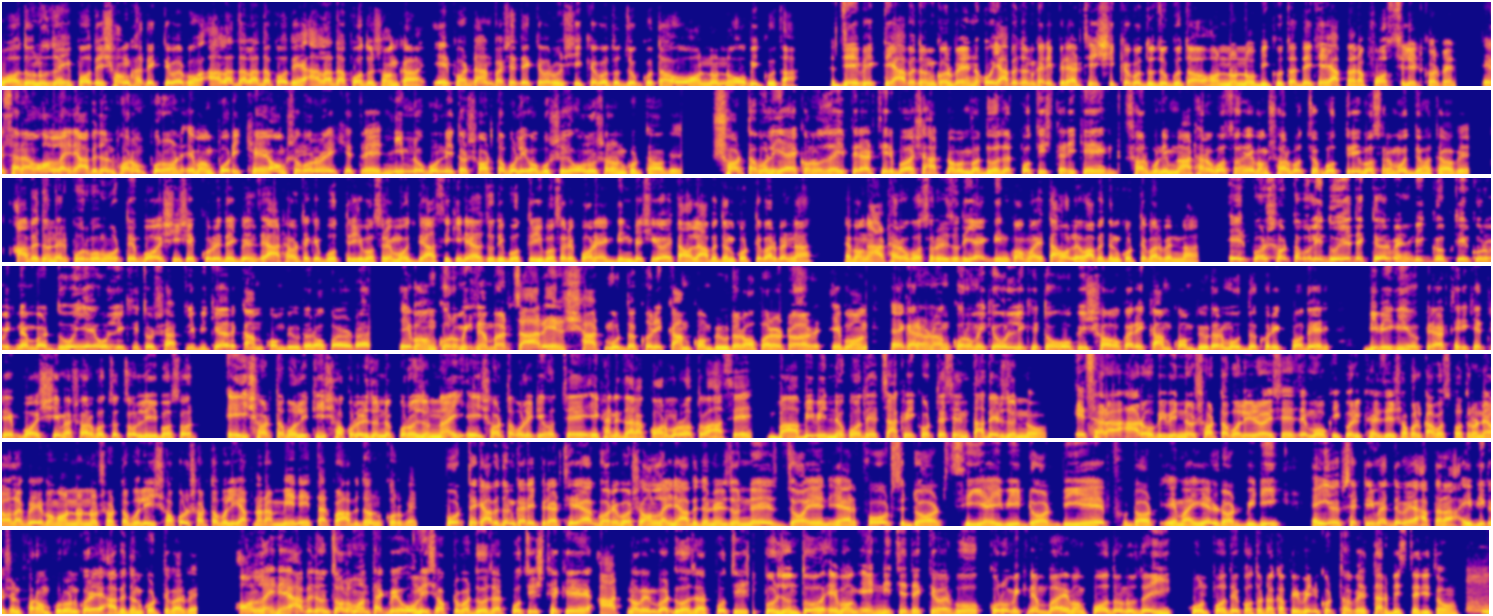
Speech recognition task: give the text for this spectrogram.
পদ অনুযায়ী পদের সংখ্যা দেখতে পারব, আলাদা আলাদা পদে আলাদা পদ সংখ্যা এরপর ডান পাশে দেখতে পারব শিক্ষাগত যোগ্যতা ও অন্যান্য অভিজ্ঞতা। যে ব্যক্তি আবেদন করবেন, ওই আবেদনকারী প্রার্থীর শিক্ষাগত যোগ্যতা অন্যান্য অভিজ্ঞতা দেখে আপনারা পদ সিলেক্ট করবেন। এছাড়াও অনলাইনে আবেদন ফর্ম পূরণ এবং পরীক্ষায় অংশগ্রহণের ক্ষেত্রে নিম্ন বর্ণিত শর্তাবলী অবশ্যই অনুসরণ করতে হবে। শর্তাবলী এক অনুযায়ী প্রার্থীর বয়স আট নভেম্বর দু হাজার পঁচিশ তারিখে সর্বনিম্ন আঠারো বছর এবং সর্বোচ্চ বত্রিশ বছরের মধ্যে হতে হবে। আবেদনের পূর্ব মুহূর্তে বয়স হিসেব করে দেখবেন যে আঠারো থেকে বত্রিশ বছরের মধ্যে আছে কিনা। যদি বত্রিশ বছরের পরে একদিন বেশি হয়, তাহলে আবেদন করতে পারবেন না। এবং আঠারো বছরের যদি একদিন কম হয়, তাহলেও আবেদন করতে পারবেন না। এরপর শর্তাবলী দুইয়ে দেখতে পারবেন, বিজ্ঞপ্তির ক্রমিক নাম্বার দুই এ উল্লিখিত সার্টিফিকেট, কাম কম্পিউটার অপারেটর এবং ক্রমিক নাম্বার চার এর ষাট মুদ্রাক্ষরিক কাম কম্পিউটার অপারেটর এবং এগারো নং ক্রমিকে উল্লিখিত অফিস সহকারী কাম কম্পিউটার মধ্যক্ষরিক পদের বিভাগীয় প্রার্থীর ক্ষেত্রে বয়স সীমা সর্বোচ্চ চল্লিশ বছর। এই শর্তাবলীটি সকলের জন্য প্রয়োজন নাই। এই শর্তাবলীটি হচ্ছে এখানে যারা কর্মরত আছে বা বিভিন্ন পদে চাকরি করতেছেন তাদের জন্য। এছাড়া আরও বিভিন্ন শর্তাবলী রয়েছে যে মৌখিক পরীক্ষায় যে সকল কাগজপত্র নেওয়া লাগবে এবং অন্যান্য শর্তাবলী, সকল শর্তাবলী আপনারা মেনে তারপর আবেদন করবেন। প্রত্যেক আবেদনকারী প্রার্থীরা ঘরে বসে অনলাইনে আবেদনের জন্য join air force dot CIB dot BF dot MIL dot BD এই ওয়েবসাইটটির মাধ্যমে আপনারা অ্যাপ্লিকেশন ফর্ম পূরণ করে আবেদন করতে পারবেন। অনলাইনে আবেদন চলমান থাকবে উনিশ অক্টোবর দু হাজার পঁচিশ থেকে আট নভেম্বর দু হাজার পঁচিশ পর্যন্ত এবং এর নিচে দেখতে পারব ক্রমিক নাম্বার এবং পদ অনুযায়ী কোন পদে কত টাকা পেমেন্ট করতে হবে তার বিস্তারিত।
